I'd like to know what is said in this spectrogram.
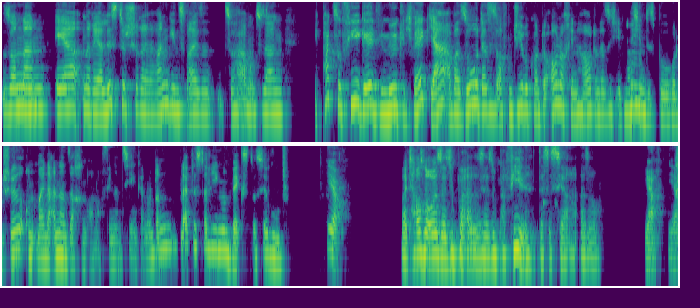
sondern mhm. eher eine realistischere Herangehensweise zu haben und zu sagen, ich packe so viel Geld wie möglich weg, ja, aber so, dass es auf dem Girokonto auch noch hinhaut und dass ich eben nicht mhm. in Dispo rutsche und meine anderen Sachen auch noch finanzieren kann. Und dann bleibt es da liegen und wächst. Das ist ja gut. Ja. Weil 1000 Euro ist ja super, also ist ja super viel. Das ist ja, also, ja. Ja,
